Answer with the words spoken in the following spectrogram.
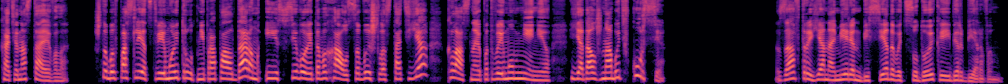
Катя настаивала. «Чтобы впоследствии мой труд не пропал даром, и из всего этого хаоса вышла статья, классная, по твоему мнению, я должна быть в курсе». Завтра я намерен беседовать с Удойкой и Берберовым.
